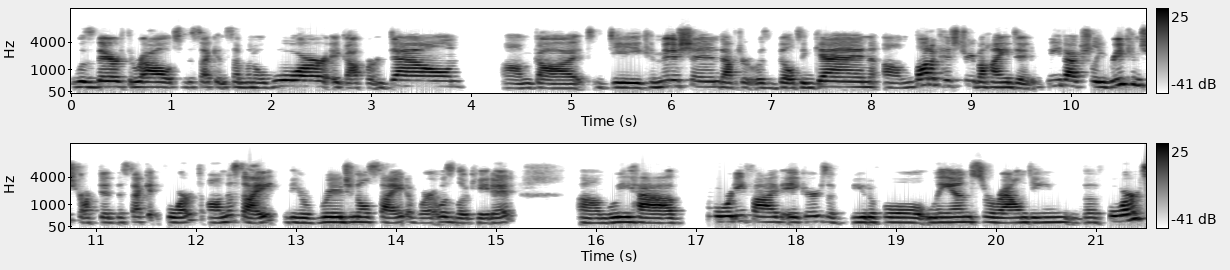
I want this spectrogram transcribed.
was there throughout the Second Seminole War. It got burned down, um, got decommissioned after it was built again. Um, a lot of history behind it. We've actually reconstructed the second fort on the site, the original site of where it was located. Um, we have 45 acres of beautiful land surrounding the fort.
